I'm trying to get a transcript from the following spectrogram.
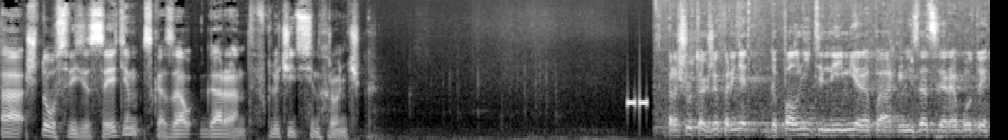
а, что в связи с этим сказал Гарант. Включите синхрончик. Прошу также принять дополнительные меры по организации работы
